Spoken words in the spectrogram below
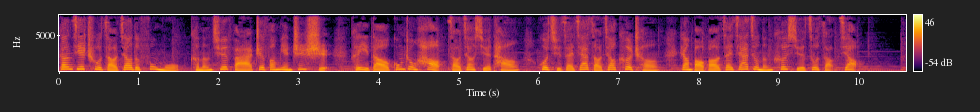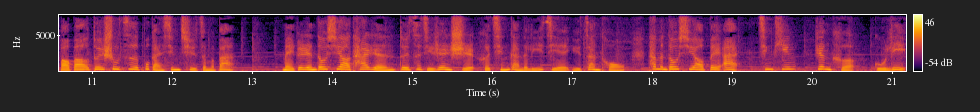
刚接触早教的父母可能缺乏这方面知识，可以到公众号早教学堂获取在家早教课程，让宝宝在家就能科学做早教。宝宝对数字不感兴趣怎么办？每个人都需要他人对自己认识和情感的理解与赞同，他们都需要被爱、倾听、认可、鼓励、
